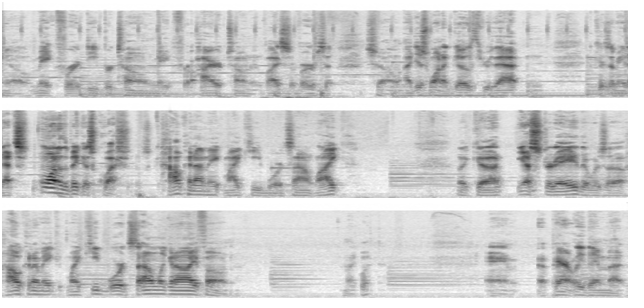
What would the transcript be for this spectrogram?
you know, make for a deeper tone, make for a higher tone, and vice versa. So I just want to go through that and because I mean that's one of the biggest questions. How can I make my keyboard sound like? Like uh, yesterday, there was a how can I make my keyboard sound like an iPhone? I'm like what? And apparently they met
